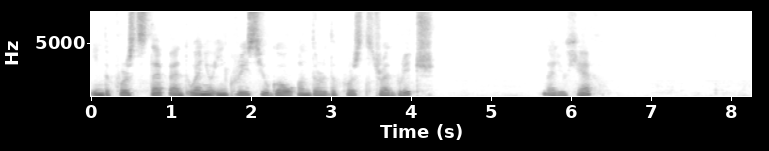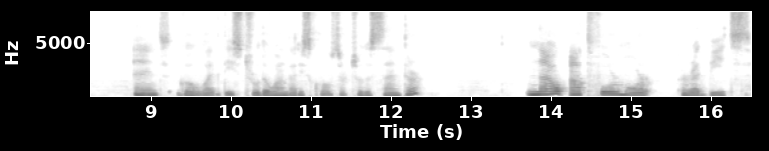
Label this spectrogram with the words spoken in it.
in the first step and when you increase you go under the first thread bridge that you have and go like this through the one that is closer to the center. Now add four more red beads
